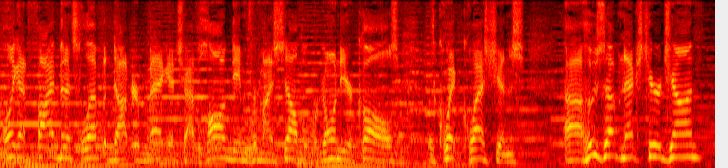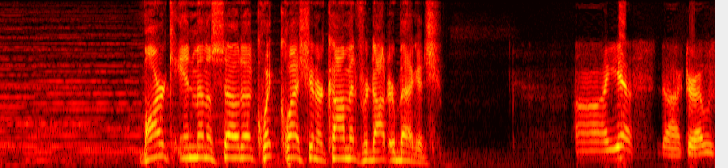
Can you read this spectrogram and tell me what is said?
Only got five minutes left with Dr. Begich. I've hogged him for myself, but we're going to your calls with quick questions. Uh, who's up next here, John? Mark in Minnesota. Quick question or comment for Dr. Begich. Uh, yes, doctor. I was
